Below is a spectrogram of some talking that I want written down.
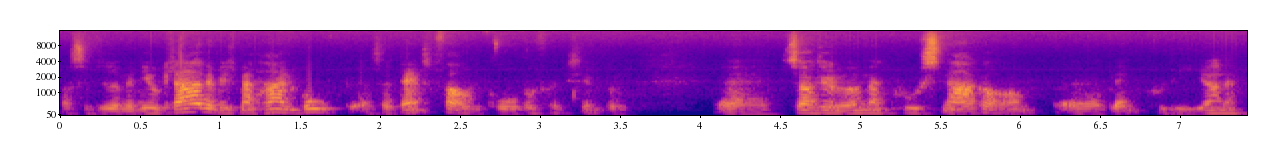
og så videre. Men det er jo klart, at hvis man har en god altså danskfaglig gruppe for eksempel, øh, så er det jo noget, man kunne snakke om øh, blandt kollegerne.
